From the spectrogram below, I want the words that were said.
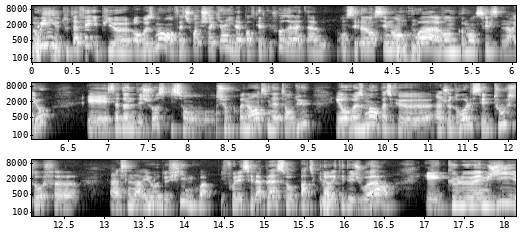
oui, tout à fait. Et puis euh, heureusement, en fait, je crois que chacun il apporte quelque chose à la table. On sait pas forcément mhm. quoi avant de commencer le scénario. Et ça donne des choses qui sont surprenantes, inattendues. Et heureusement, parce que un jeu de rôle, c'est tout sauf euh, un scénario de film, quoi. Il faut laisser la place aux particularités des joueurs et que le MJ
